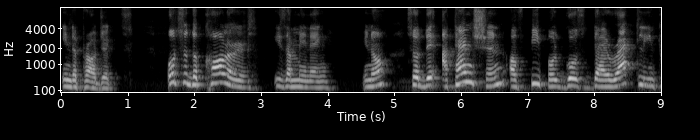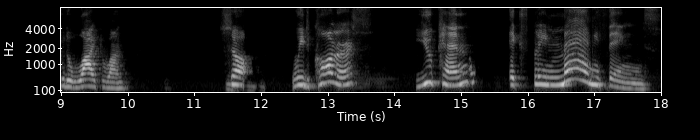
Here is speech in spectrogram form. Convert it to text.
in the project. Also, the colors is a meaning, you know. So the attention of people goes directly into the white one. So mm-hmm. with colors, you can explain many things.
